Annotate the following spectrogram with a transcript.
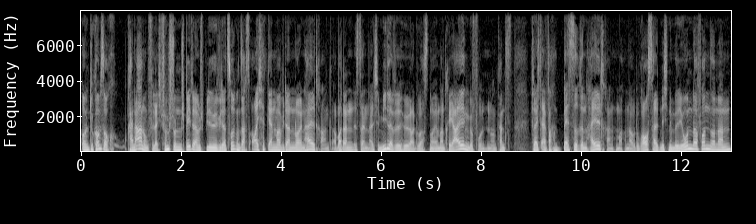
Und du kommst auch, keine Ahnung, vielleicht fünf Stunden später im Spiel wieder zurück und sagst, oh, ich hätte gerne mal wieder einen neuen Heiltrank. Aber dann ist dein Alchemie-Level höher, du hast neue Materialien gefunden und kannst vielleicht einfach einen besseren Heiltrank machen. Aber du brauchst halt nicht eine Million davon, sondern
